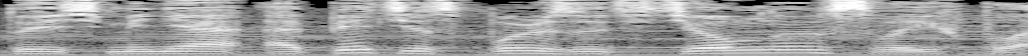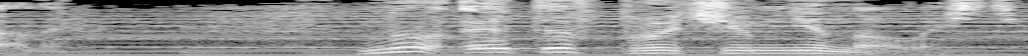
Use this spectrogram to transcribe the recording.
то есть меня опять используют в темную в своих планах. Но это, впрочем, не новость.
